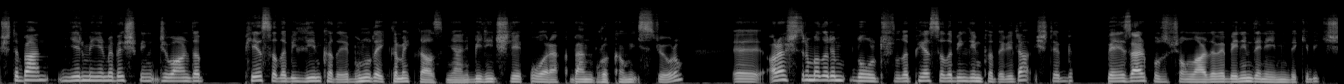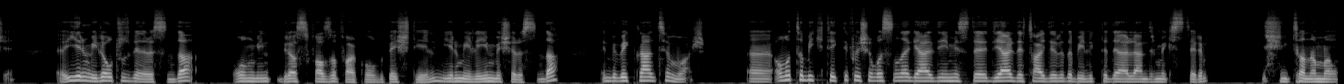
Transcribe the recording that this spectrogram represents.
işte ben 20-25 bin civarında piyasada bildiğim kadarıyla bunu da eklemek lazım. Yani bilinçli olarak ben bu rakamı istiyorum. Ee, araştırmalarım doğrultusunda piyasada bildiğim kadarıyla işte benzer pozisyonlarda ve benim deneyimimdeki bir kişi e, 20 ile 30 bin arasında 10 bin biraz fazla fark oldu 5 diyelim 20 ile 25 arasında e, bir beklentim var. Ee, ama tabii ki teklif aşamasına geldiğimizde diğer detayları da birlikte değerlendirmek isterim. İşin tanımı,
